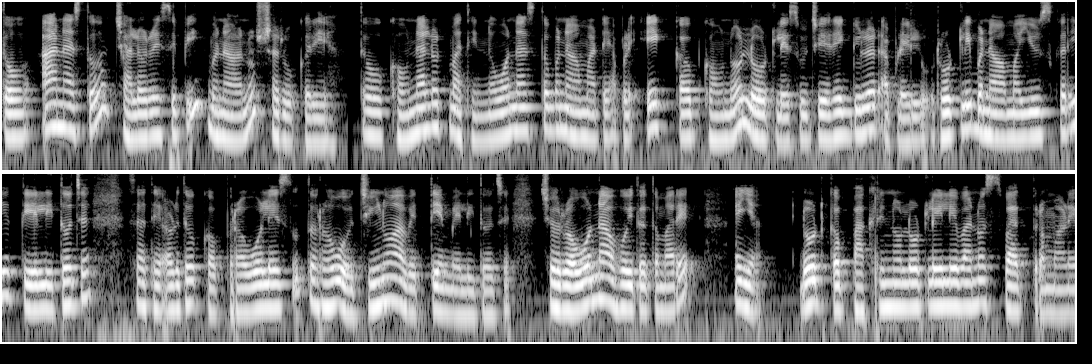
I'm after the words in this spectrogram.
તો આ નાસ્તો ચાલો રેસીપી બનાવવાનું શરૂ કરીએ. તો ઘઉંના લોટમાંથી નવો નાસ્તો બનાવવા માટે આપણે એક કપ ઘઉંનો લોટ લેશું. જે રેગ્યુલર આપણે રોટલી બનાવવામાં યુઝ કરીએ તે લીધો છે. સાથે અડધો કપ રવો લેશું. તો રવો ઝીણો આવે તે મેં લીધો છે. જો રવો ના હોય તો તમારે અહીંયા દોઢ કપ ભાખરીનો લોટ લઈ લેવાનો. સ્વાદ પ્રમાણે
